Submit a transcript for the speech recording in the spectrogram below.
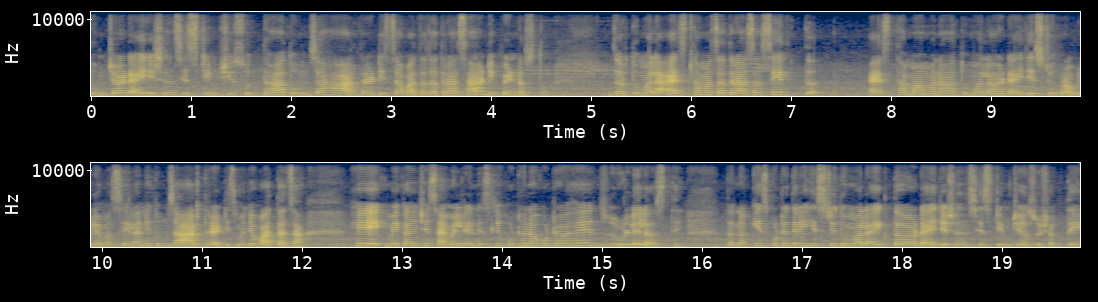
तुमच्या डायजेशन सिस्टीमशी सुद्धा तुमचा हा आर्थरायटिसचा वाताचा त्रास हा डिपेंड असतो. जर तुम्हाला ॲस्थमाचा त्रास असेल तर ॲस्थमा म्हणा तुम्हाला डायजेस्टिव्ह प्रॉब्लेम असेल आणि तुमचा आर्थरायटिस म्हणजे वाताचा. हे एकमेकांशी सायमल्टेनियसली कुठं ना कुठं हे जुळलेलं असते. तर नक्कीच कुठेतरी हिस्ट्री तुम्हाला एक तर डायजेशन सिस्टीमची असू शकते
